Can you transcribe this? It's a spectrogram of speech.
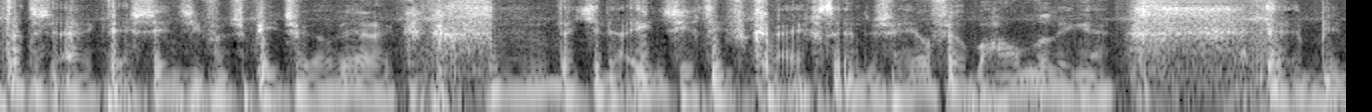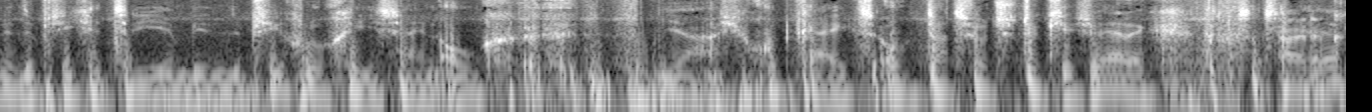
Dat is eigenlijk de essentie van spiritueel werk. Mm -hmm. Dat je daar inzicht in verkrijgt. En dus heel veel behandelingen eh, binnen de psychiatrie en binnen de psychologie zijn ook, eh, ja, als je goed kijkt, ook dat soort stukjes werk. Zou je dat,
